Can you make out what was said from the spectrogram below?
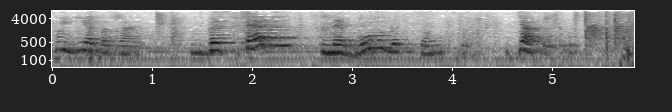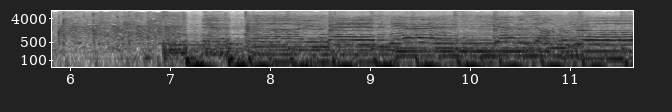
твоє бажання. Без тебе не було би цього. Дякую я не сам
